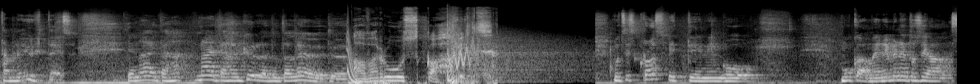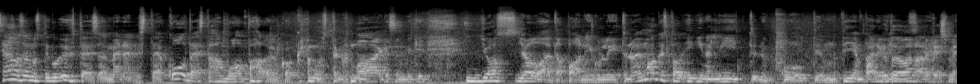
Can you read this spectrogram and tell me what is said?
tämmönen yhteisö. Ja näitähän, näitähän kyllä tuota löytyy. Avaruuskahvit. Mutta siis CrossFittiin niinku, mukaan meneminen tosiaan, sehän on semmoista niinku yhteisöön menemistä. Ja kulteistahan mulla on paljon kokemusta, kun mä oon aikaisemminkin jos jollain tapaa niinku liittynyt. En mä oikeastaan ole ikinä liittynyt kulttiin, mutta tiedän Ai niin toi anarkismi.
